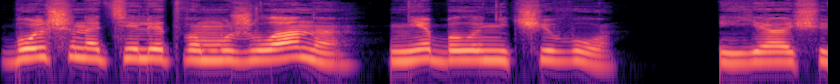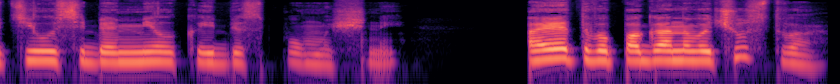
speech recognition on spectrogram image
Больше на теле этого мужлана не было ничего, и я ощутила себя мелкой и беспомощной. А этого поганого чувства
